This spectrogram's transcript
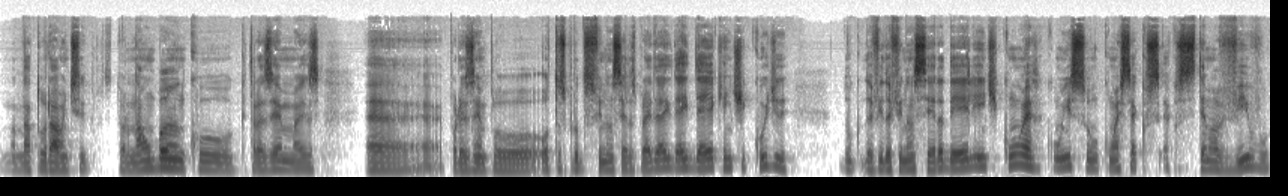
natural, a gente se tornar um banco, trazer mais é, por exemplo, outros produtos financeiros para ele. A ideia é que a gente cuide do, da vida financeira dele e a gente, com, com isso, com esse ecossistema vivo,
